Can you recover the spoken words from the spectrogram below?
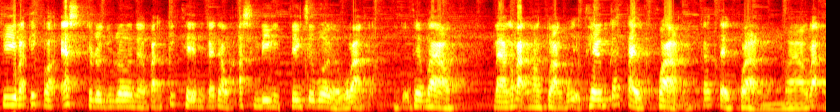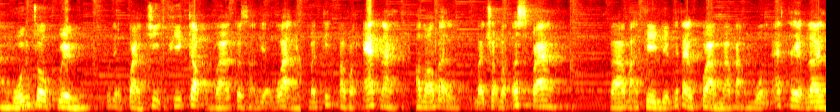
khi bạn kích vào S Computer này, bạn kích thêm cái dòng admin trên server của các bạn cũng thêm vào. Và các bạn hoàn toàn có thể thêm các tài khoản, các tài khoản mà các bạn muốn cho quyền, có thể quản trị phí cộng và cơ sở dữ liệu của bạn. Bạn kích vào bằng S này, sau đó bạn bạn chọn bằng Aspan và bạn tìm những cái tài khoản mà bạn muốn add thêm đây.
